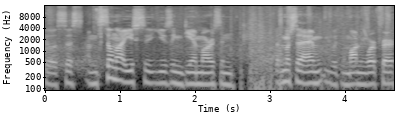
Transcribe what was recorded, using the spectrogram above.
Assist. I'm still not used to using DMRs and as much as I am with Modern Warfare.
